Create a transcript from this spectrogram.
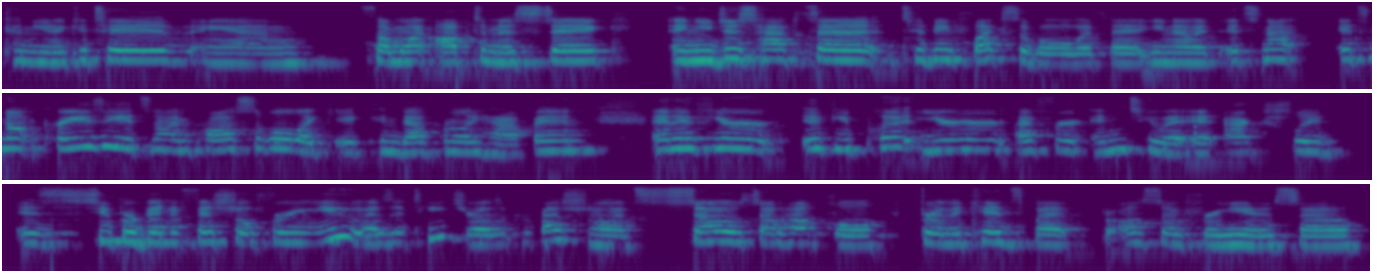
communicative and somewhat optimistic and you just have to to be flexible with it. You know it, it's not it's not crazy it's not impossible like it can definitely happen. And if you're if you put your effort into it it actually is super beneficial for you as a teacher as a professional. It's so so helpful for the kids but also for you. So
